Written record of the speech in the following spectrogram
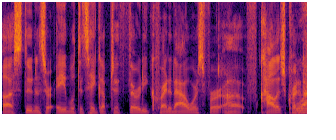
Uh, students are able to take up to 30 credit hours for uh, college credit Wow.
